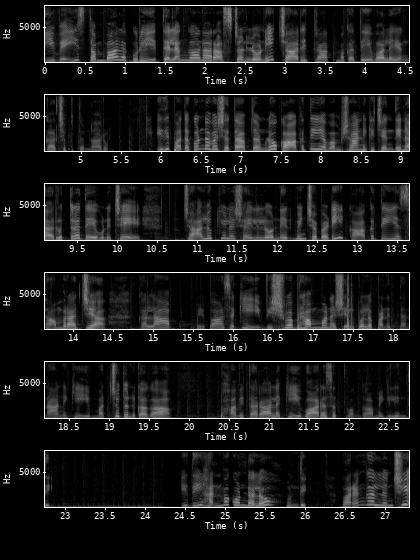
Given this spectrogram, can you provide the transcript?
ఈ వెయ్యి స్తంభాల గుడి తెలంగాణ రాష్ట్రంలోని చారిత్రాత్మక దేవాలయంగా చెబుతున్నారు. ఇది పదకొండవ శతాబ్దంలో కాకతీయ వంశానికి చెందిన రుద్రదేవునిచే చాళుక్యుల శైలిలో నిర్మించబడి కాకతీయ సామ్రాజ్య కళా పిపాసకి విశ్వబ్రాహ్మణ శిల్పుల పనితనానికి మచ్చుతునుకగా భావితరాలకి వారసత్వంగా మిగిలింది. ఇది హన్మకొండలో ఉంది. వరంగల్ నుంచి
